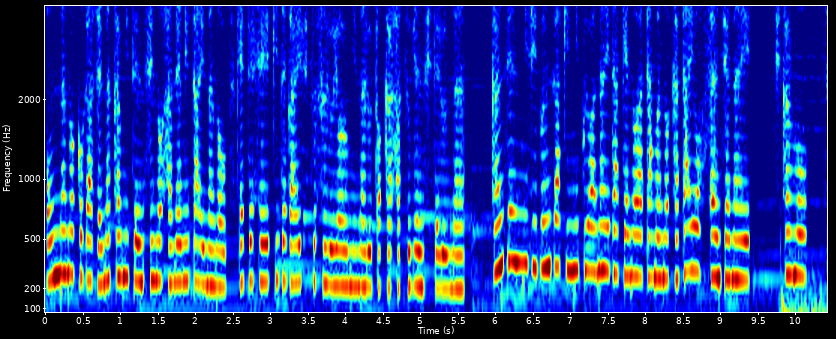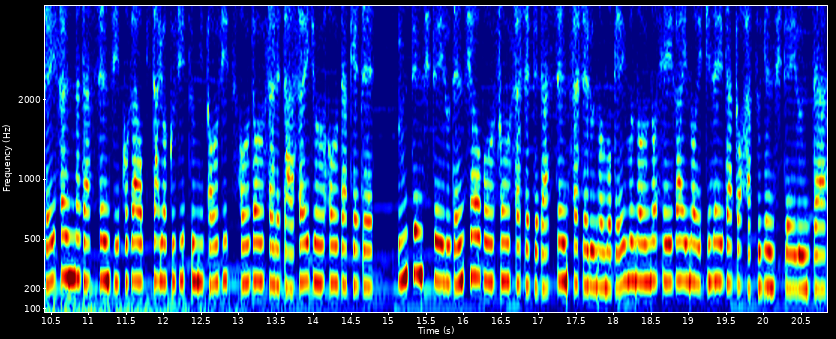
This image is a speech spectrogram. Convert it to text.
女の子が背中に天使の羽みたいなのをつけて平気で外出するようになるとか発言してるな。完全に自分が気に食わないだけの頭の固いおっさんじゃない。しかも、凄惨な脱線事故が起きた翌日に当日報道された浅い情報だけで、運転している電車を暴走させて脱線させるのもゲーム脳の弊害の一例だと発言しているんだ。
